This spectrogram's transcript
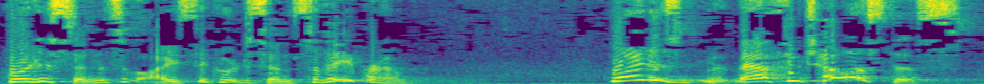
who are descendants of Isaac, who are descendants of Abraham. Why does Matthew tell us this?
